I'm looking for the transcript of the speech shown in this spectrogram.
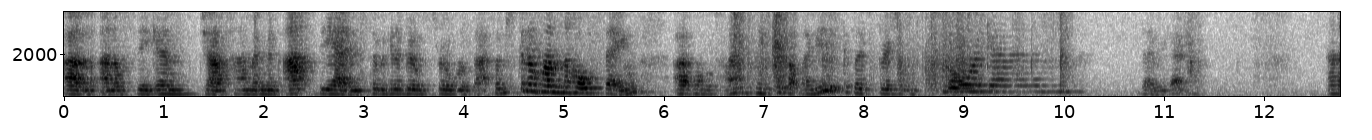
Um, and obviously again, jazz hand moment at the end. So we're going to build through all of that. So I'm just going to run the whole thing uh, one more time. I just need to pick up my music because I threw it on the floor again. There we go. And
